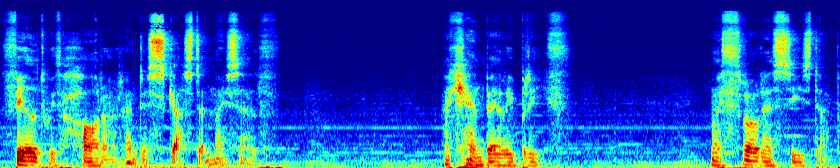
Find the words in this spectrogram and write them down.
filled with horror and disgust at myself. I can barely breathe. My throat has seized up.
